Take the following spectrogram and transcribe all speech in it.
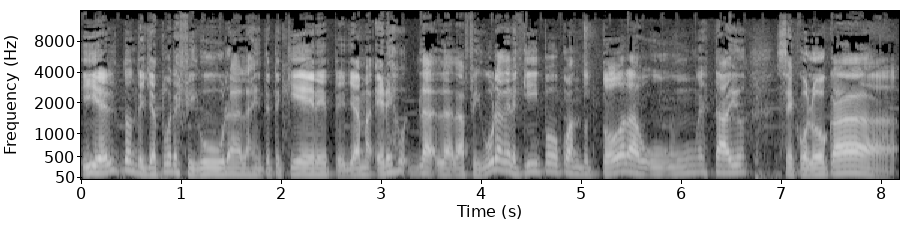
Y él, donde ya tú eres figura, la gente te quiere, te llama. Eres la, la- la figura del equipo cuando todo la- un estadio se coloca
